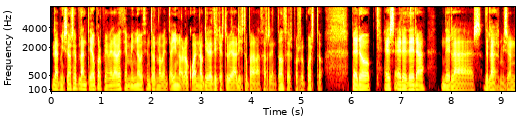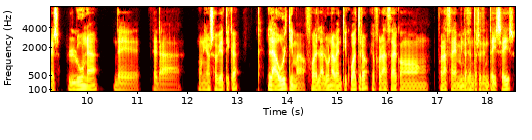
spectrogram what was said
La misión se planteó por primera vez en 1991, lo cual no quiere decir que estuviera listo para lanzarse entonces, por supuesto. Pero es heredera de las, de las misiones Luna de, la Unión Soviética. La última fue la Luna 24, que fue lanzada, con, fue lanzada en 1976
